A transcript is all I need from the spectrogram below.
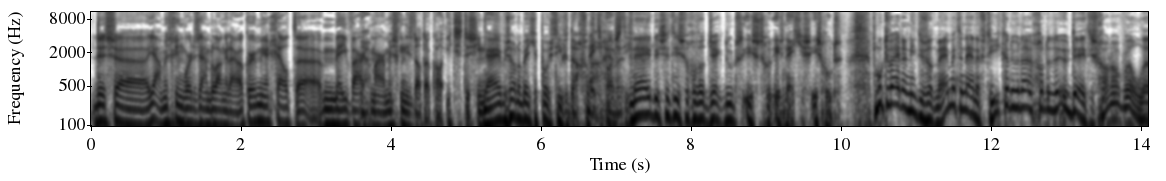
dus eh, ja, misschien worden zijn belangen daar ook weer meer geld mee waard. Ja. Maar misschien is dat ook wel iets te zien. Nee, we zouden een beetje een positieve dag vandaag Beetje positief. Nee, dus het is wel wat Jack doet, is, is netjes, is goed. Moeten wij er niet dus wat mee met een NFT? Kunnen we nou gewoon de update is gewoon ook wel.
